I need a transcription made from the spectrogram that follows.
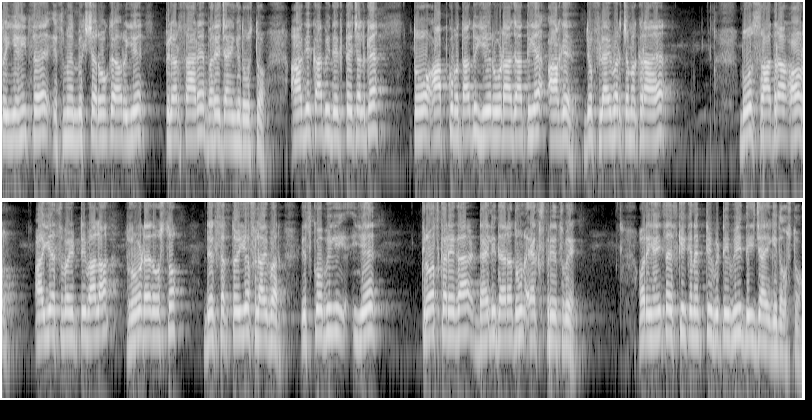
तो यहीं से इसमें मिक्सचर होकर और ये पिलर सारे भरे जाएँगे दोस्तों। आगे का भी देखते चल के तो आपको बता दूँ, ये रोड आ जाती है आगे, जो फ्लाईओवर चमक रहा है। वो सादरा और आई एस वाला रोड है दोस्तों। देख सकते हो ये फ्लाईओवर। इसको भी ये क्रॉस करेगा दिल्ली देहरादून एक्सप्रेस वे। और यहीं से इसकी कनेक्टिविटी भी दी जाएगी दोस्तों।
